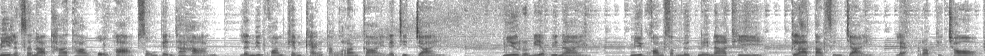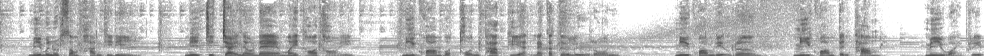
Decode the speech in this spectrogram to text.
มีลักษณะท่าทางองอาจสมเป็นทหาร และมีความเข้มแข็งทั้งร่างกายและจิตใจ มีระเบียบวินัย มีความสำนึกในหน้าที่ กล้าตัดสินใจและรับผิดชอบ มีมนุษยสัมพันธ์ที่ดี มีจิตใจแน่วแน่ไม่ท้อถอย มีความอดทนภาคเพียรและกระตือรือร้น มีความริเริ่ม มีความเป็นธรรม มีไหวพริบ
